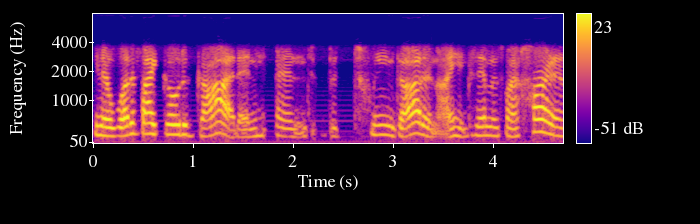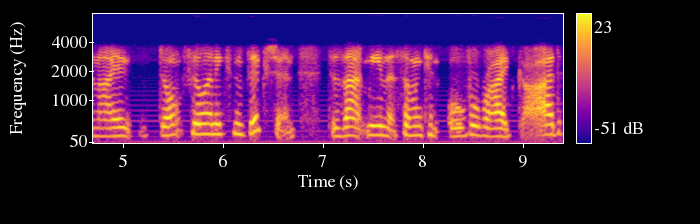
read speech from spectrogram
you know, what if I go to God and and between God and I examines my heart and I don't feel any conviction? Does that mean that someone can override God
